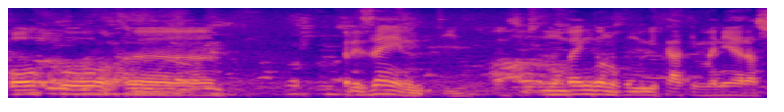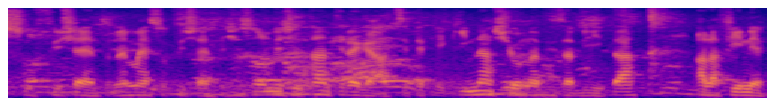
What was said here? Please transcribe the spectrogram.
poco eh, presenti, non vengono comunicati in maniera sufficiente, non è mai sufficiente. Ci sono invece tanti ragazzi perché chi nasce con una disabilità alla fine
